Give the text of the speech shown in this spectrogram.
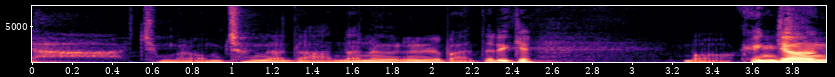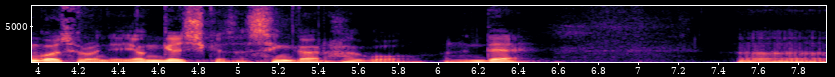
야 정말 엄청나다. 나는 은혜를 받다. 이렇게 뭐 굉장한 것으로 이제 연결시켜서 생각을 하고 하는데 어,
